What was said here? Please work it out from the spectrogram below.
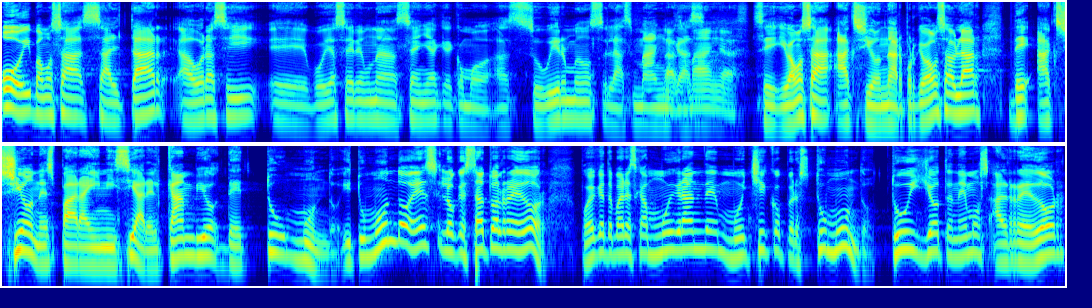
Hoy vamos a saltar, ahora sí, eh, voy a hacer una seña que como a subirnos las mangas. Las mangas. Sí, y vamos a accionar, porque vamos a hablar de acciones para iniciar el cambio de tu mundo. Y tu mundo es lo que está a tu alrededor. Puede que te parezca muy grande, muy chico, pero es tu mundo. Tú y yo tenemos alrededor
